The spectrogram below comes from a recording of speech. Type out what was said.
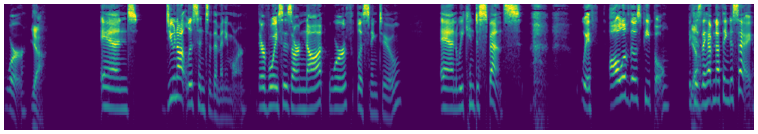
were Yeah. and do not listen to them anymore. Their voices are not worth listening to. And we can dispense with all of those people because Yeah. they have nothing to say.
